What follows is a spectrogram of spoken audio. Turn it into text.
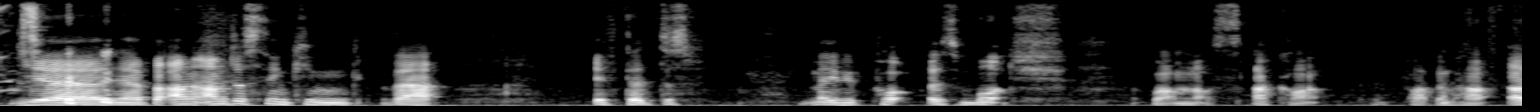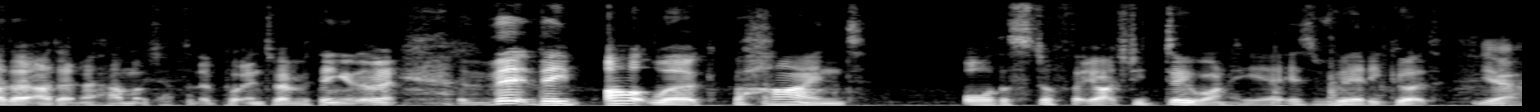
yeah, yeah. But I'm, I'm just thinking that if they just maybe put as much. Well, I'm not. I can't fathom how. I don't. I don't know how much effort they put into everything. The the artwork behind all the stuff that you actually do on here is really good. yeah.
